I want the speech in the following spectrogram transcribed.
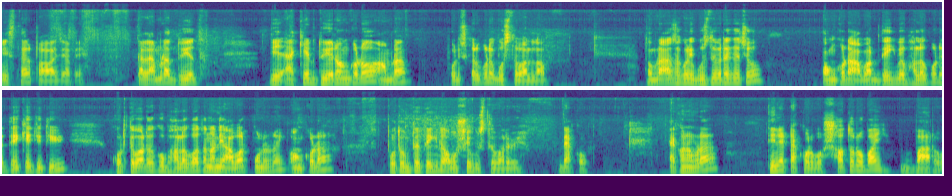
বিস্তার পাওয়া যাবে। তাহলে আমরা দুয়ের যে একের দুয়ের অঙ্কটাও আমরা পরিষ্কার করে বুঝতে পারলাম। তোমরা আশা করি বুঝতে পেরে গেছো অঙ্কটা আবার দেখবে ভালো করে, দেখে যদি করতে পারো খুব ভালো কথা নানি আবার পুনরায় অঙ্কটা প্রথমতে দেখলে অবশ্যই বুঝতে পারবে। দেখো, এখন আমরা তিনেরটা করব, সতেরো বাই বারো।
